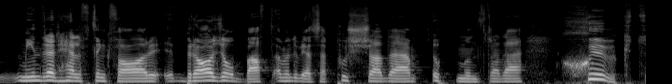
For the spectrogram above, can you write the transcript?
mindre än hälften kvar, bra jobbat, ja men du vet så här, pushade, uppmuntrade, sjukt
